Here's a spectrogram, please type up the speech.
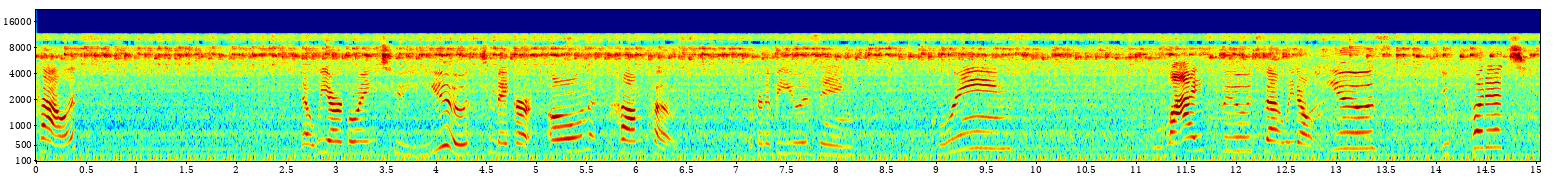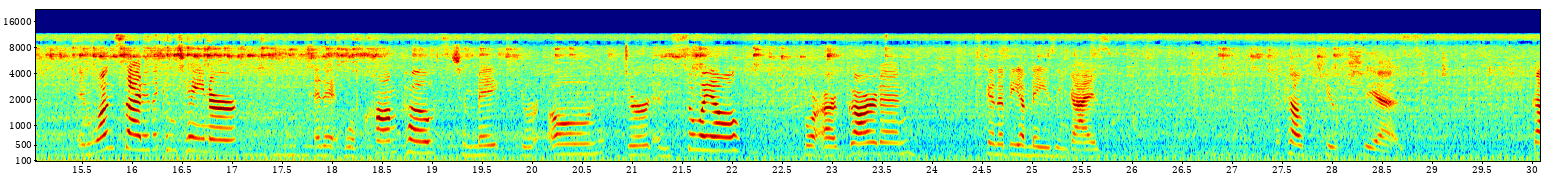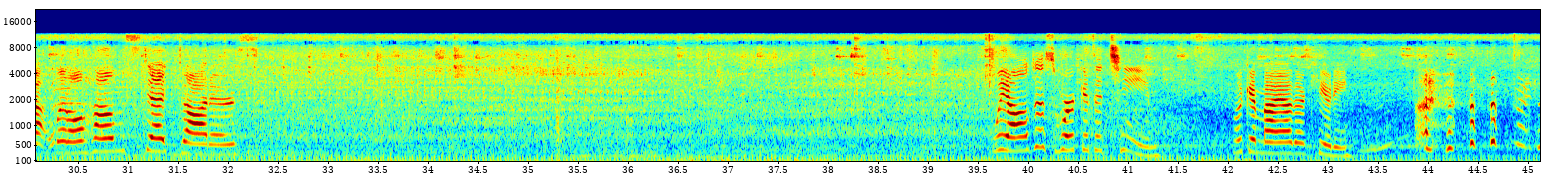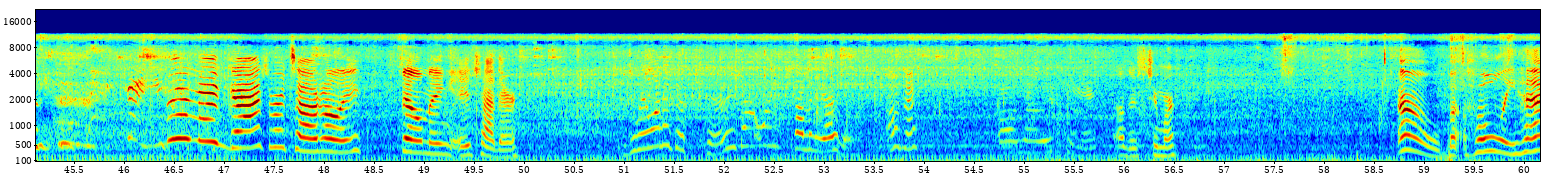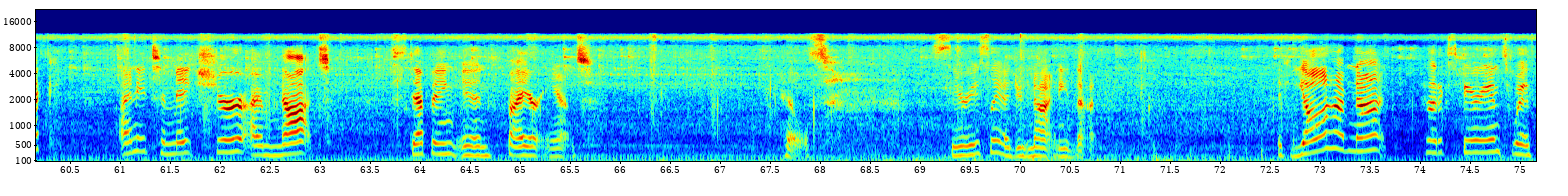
pallets that we are going to use to make our own compost. We're going to be using greens, live foods that we don't use. You put it in one side of the container and it will compost to make your own dirt and soil for our garden. It's gonna be amazing, guys. Look how cute she is. Got little homestead daughters. We all just work as a team. Look at my other cutie. oh my gosh, we're totally filming each other. Do we want to just carry that one? How many are there? Oh, that's. Oh, no, there's two more. Oh, there's two more. But holy heck, I need to make sure I'm not stepping in fire ant hills. Seriously, I do not need that. If y'all have not had experience with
